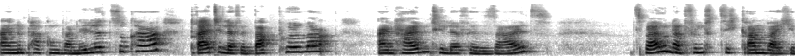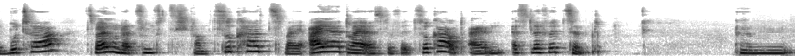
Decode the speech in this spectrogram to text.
eine Packung Vanillezucker, 3 Teelöffel Backpulver, einen halben Teelöffel Salz, 250 Gramm weiche Butter, 250 Gramm Zucker, 2 Eier, 3 Esslöffel Zucker und 1 Esslöffel Zimt. Ähm,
